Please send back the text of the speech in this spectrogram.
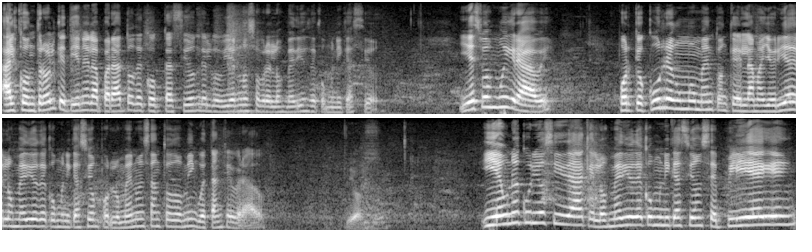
al control que tiene el aparato de cooptación del gobierno sobre los medios de comunicación. Y eso es muy grave porque ocurre en un momento en que la mayoría de los medios de comunicación, por lo menos en Santo Domingo, están quebrados. Dios. Y es una curiosidad que los medios de comunicación se plieguen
